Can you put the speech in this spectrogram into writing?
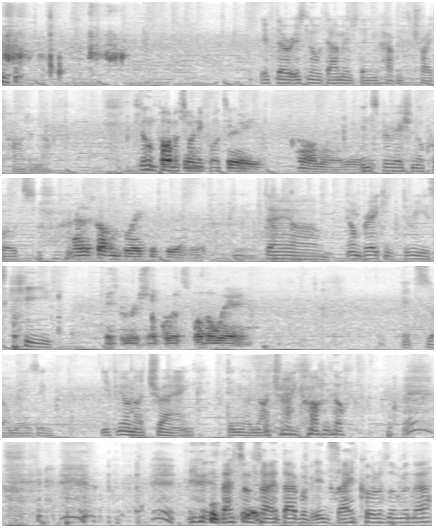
if there is no damage, then you haven't tried hard enough. Dylan Palmer Fortune 2014. Oh my god. Inspirational quotes. And it's got them breaking through on it. Hmm. Damn. Unbreaking 3 is key. Inspirational quotes for the win. It's so amazing. If you're not trying, then you're not trying hard enough. Is that some type of inside code or something there?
